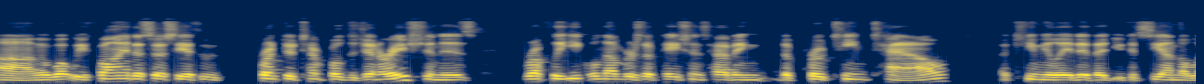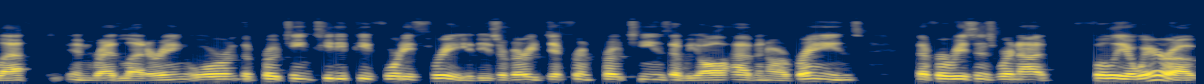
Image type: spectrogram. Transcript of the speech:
Um, and what we find associated with frontotemporal degeneration is roughly equal numbers of patients having the protein tau accumulated that you can see on the left in red lettering, or the protein TDP43. These are very different proteins that we all have in our brains that for reasons we're not fully aware of,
